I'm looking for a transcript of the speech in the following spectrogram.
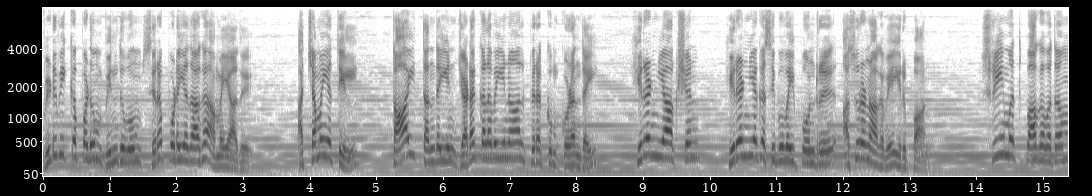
விடுவிக்கப்படும் விந்துவும் சிறப்புடையதாக அமையாது. அச்சமயத்தில் தாய் தந்தையின் ஜடக்கலவையினால் பிறக்கும் குழந்தை ஹிரண்யாக்ஷன் ஹிரண்யக சிபுவை போன்று அசுரனாகவே இருப்பான். ஸ்ரீமத் பாகவதம்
